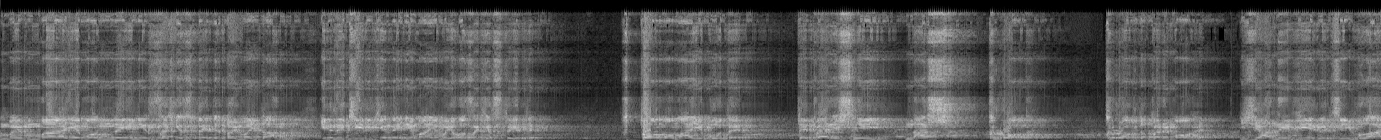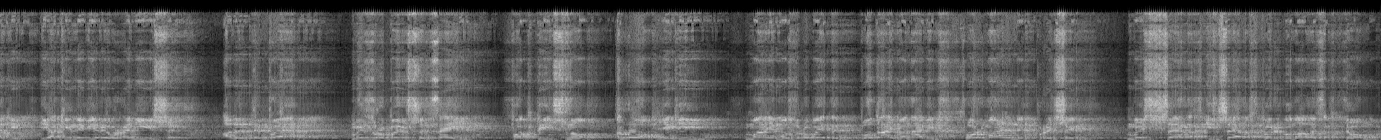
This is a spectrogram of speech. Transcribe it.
Ми маємо нині захистити той Майдан. І не тільки нині маємо його захистити. В тому має бути теперішній наш крок, крок до перемоги. Я не вірю цій владі, як і не вірив раніше. Але тепер ми, зробивши цей фактично крок, який маємо зробити бодай би навіть формальних причин, ми ще раз і ще раз переконалися в цьому.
